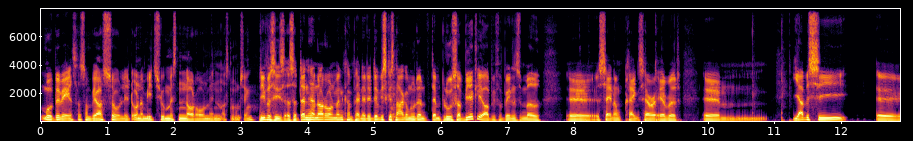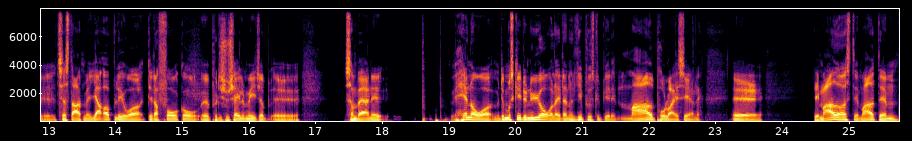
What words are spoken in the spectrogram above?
modbevægelser, som vi også så lidt under MeToo med sådan Not All Men og sådan nogle ting. Lige præcis. Altså, den her Not All Men-kampagne, det er det, vi skal snakke om nu. Den, den blusser virkelig op i forbindelse med øh, sagen omkring Sarah Everett. Øh, jeg vil sige, øh, til at starte med, jeg oplever det, der foregår øh, på de sociale medier, øh, som værende henover, det er måske det nye år eller et eller andet, lige pludselig bliver det meget polariserende. Øh, det er meget os, det er meget dem.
